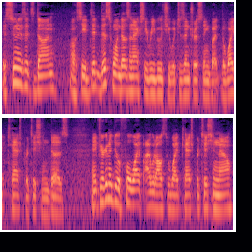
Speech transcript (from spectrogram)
As soon as it's done oh see it did this one doesn't actually reboot you which is interesting but the wipe cache partition does. And if you're going to do a full wipe I would also wipe cache partition now.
